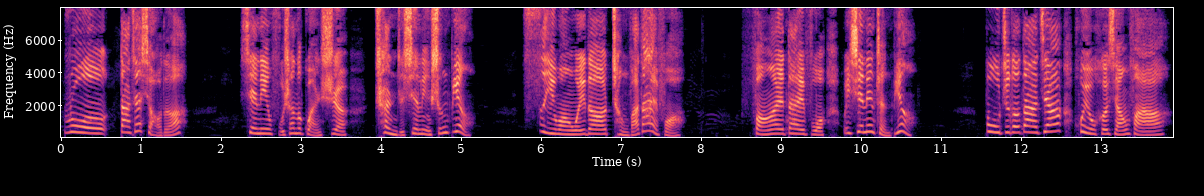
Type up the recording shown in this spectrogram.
若大家晓得，县令府上的管事趁着县令生病，肆意妄为的惩罚大夫，妨碍大夫为县令诊病，不知道大家会有何想法？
